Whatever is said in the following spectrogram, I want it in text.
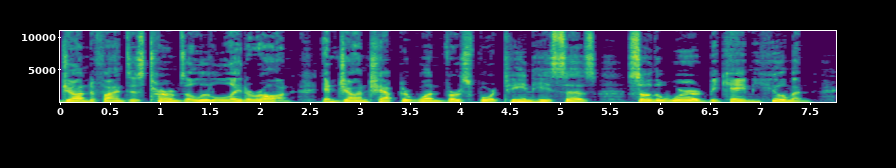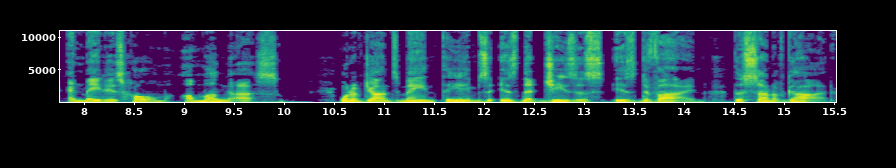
John defines his terms a little later on. In John chapter 1 verse 14 he says, "So the word became human and made his home among us. One of John's main themes is that Jesus is divine, the Son of God.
